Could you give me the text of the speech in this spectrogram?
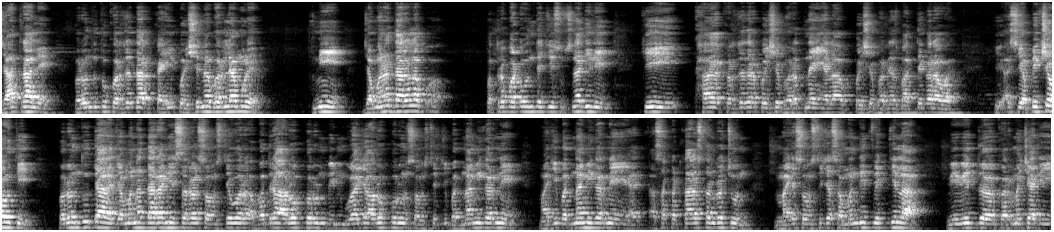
जात राहिले. परंतु तो कर्जदार काही पैसे न भरल्यामुळे मी जमानतदाराला प- पत्र पाठवून त्याची सूचना दिली की हा कर्जदार पैसे भरत नाही. याला पैसे भरण्यास बाध्य करावा. ही अशी अपेक्षा होती. परंतु त्या जमानतदारांनी सरळ संस्थेवर अभद्र आरोप करून बिनबुडाचे आरोप करून संस्थेची बदनामी करणे माझी बदनामी करणे असा कटकारस्थान रचून माझ्या संस्थेच्या संबंधित व्यक्तीला विविध कर्मचारी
